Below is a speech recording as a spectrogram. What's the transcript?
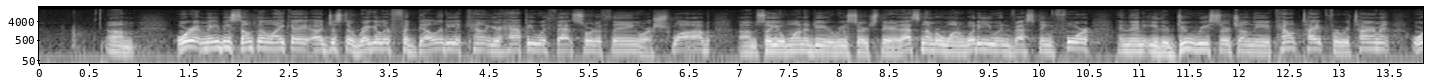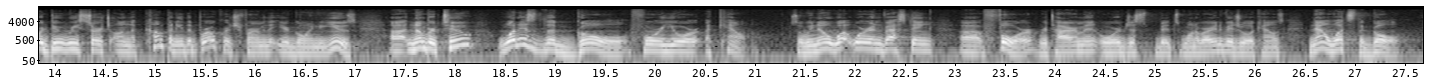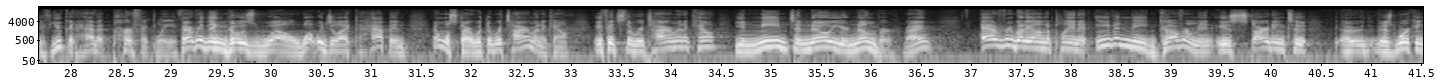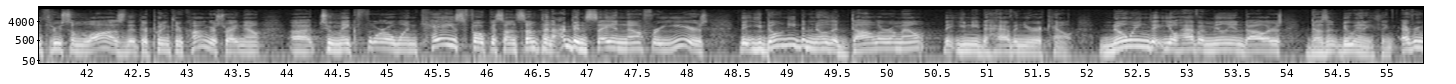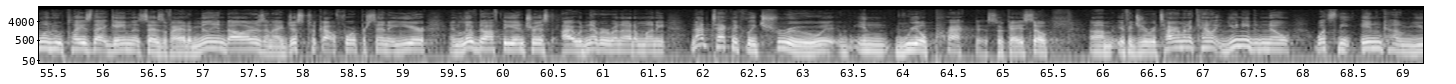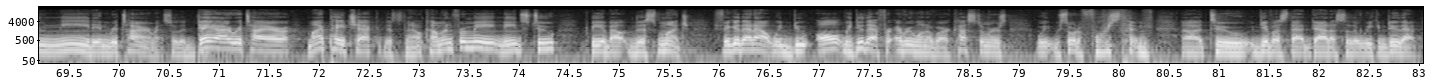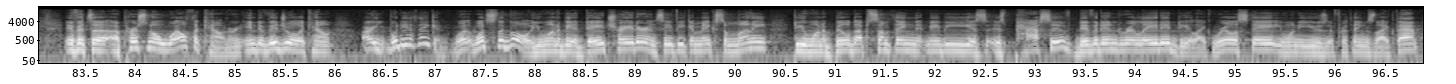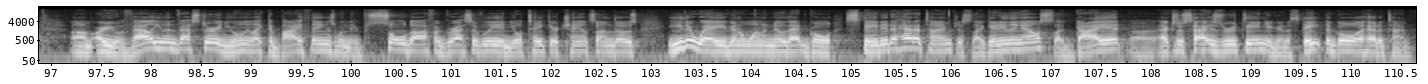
Um, or it may be something like a, a, just a regular Fidelity account. You're happy with that sort of thing, or a Schwab. Um, so you'll want to do your research there. That's number one. What are you investing for? And then either do research on the account type for retirement, or do research on the company, the brokerage firm that you're going to use. Uh, number two, what is the goal for your account? So we know what we're investing uh, for retirement or just it's one of our individual accounts. Now, what's the goal? If you could have it perfectly, if everything goes well, what would you like to happen? And we'll start with the retirement account. If it's the retirement account, you need to know your number, right? Everybody on the planet, even the government, is starting to uh, is working through some laws that they're putting through Congress right now uh, to make 401ks focus on something I've been saying now for years that you don't need to know the dollar amount that you need to have in your account. Knowing that you'll have a million dollars doesn't do anything. Everyone who plays that game that says if I had a million dollars and I just took out 4% a year and lived off the interest, I would never run out of money, not technically true in real practice, okay? So um, if it's your retirement account, you need to know what's the income you need in retirement. So the day I retire, my paycheck that's now coming from me needs to be about this much. Figure that out. We do all we do that for every one of our customers. We, we sort of force them uh, to give us that data so that we can do that. If it's a, a personal wealth account or an individual account, are you, what are you thinking? What, what's the goal? You want to be a day trader and see if you can make some money? Do you want to build up something that maybe is, is passive, dividend related? Do you like real estate? You want to use it for things like that? Um, are you a value investor and you only like to buy things when they've sold off aggressively and you'll take your chance on those? Either way, you're going to want to know that goal. State it ahead of time, just like anything else a diet, uh, exercise routine. You're going to state the goal ahead of time.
